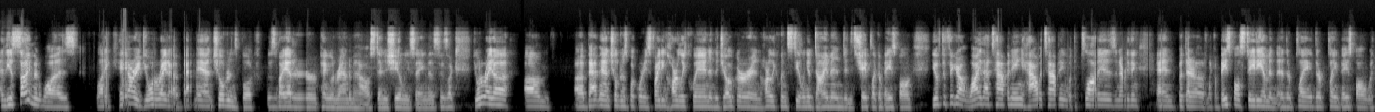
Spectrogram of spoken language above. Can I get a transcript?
And the assignment was like, hey Arie, do you want to write a Batman children's book? This is my editor, Penguin Random House, Dennis Shealy, saying this. He's like, do you want to write a um, a Batman children's book where he's fighting Harley Quinn and the Joker, and Harley Quinn stealing a diamond, and it's shaped like a baseball. And you have to figure out why that's happening, how it's happening, what the plot is, and everything. And but they're like a baseball stadium, and, and they're playing they're playing baseball with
